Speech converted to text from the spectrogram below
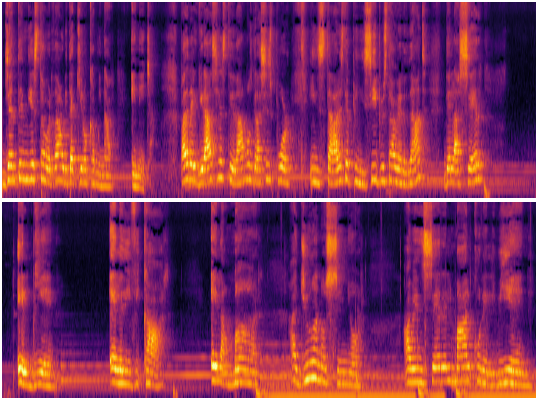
Ya entendí esta verdad, ahorita quiero caminar en ella. Padre, gracias te damos, gracias por instalar este principio, esta verdad del hacer el bien, el edificar, el amar. Ayúdanos, Señor, a vencer el mal con el bien.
